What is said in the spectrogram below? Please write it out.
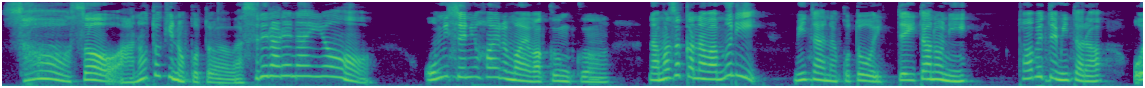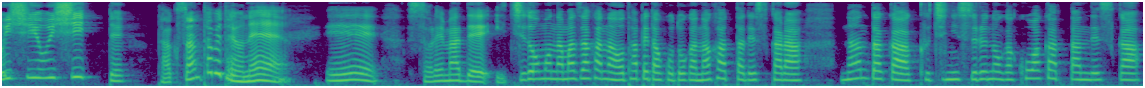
そうそう、あの時のことは忘れられないよ。お店に入る前はくんくん、生魚は無理みたいなことを言っていたのに、食べてみたら美味しい美味しいってたくさん食べたよね。ええそれまで一度も生魚を食べたことがなかったですから、なんだか口にするのが怖かったんですが、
